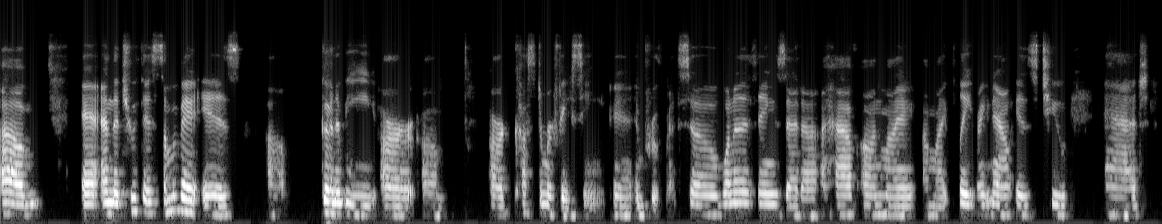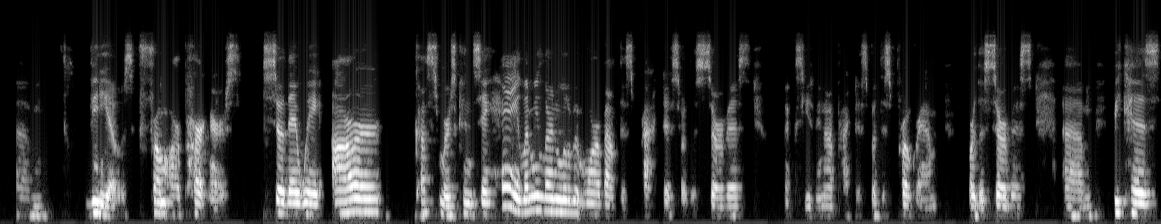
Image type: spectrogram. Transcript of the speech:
um, and, and, the truth is, some of it is uh, going to be our um, our customer facing improvements. So one of the things that uh, I have on my on my plate right now is to add um, videos from our partners, so that way our customers can say, "Hey, let me learn a little bit more about this practice or this service." Excuse me, not practice, but this program or the service, um, because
